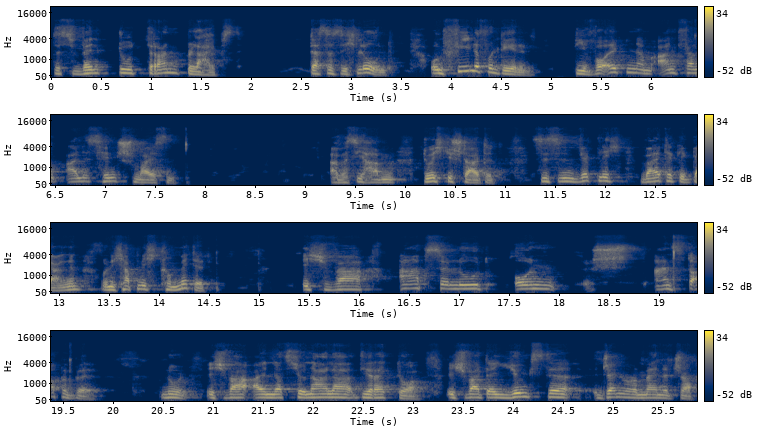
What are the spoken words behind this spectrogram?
dass wenn du dran bleibst, dass es sich lohnt. Und viele von denen, die wollten am Anfang alles hinschmeißen. Aber sie haben durchgestartet. Sie sind wirklich weitergegangen und ich habe mich committed. Ich war absolut un unstoppable. Nun, ich war ein nationaler Direktor. Ich war der jüngste General Manager,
